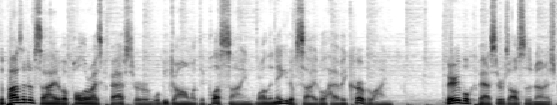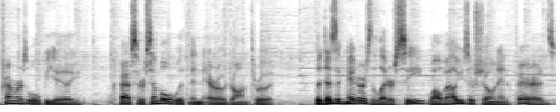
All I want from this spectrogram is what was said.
The positive side of a polarized capacitor will be drawn with a plus sign, while the negative side will have a curved line. Variable capacitors, also known as trimmers, will be a capacitor symbol with an arrow drawn through it. The designator is the letter C, while values are shown in farads,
